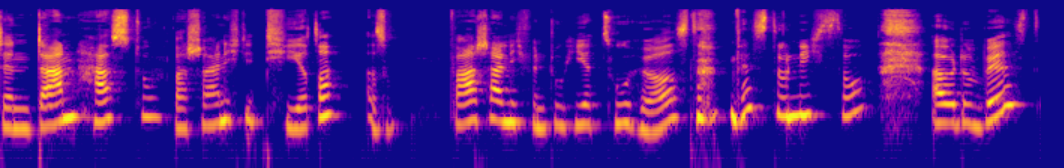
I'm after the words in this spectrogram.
Denn dann hast du wahrscheinlich die Tiere, also wahrscheinlich, wenn du hier zuhörst, bist du nicht so, aber du wirst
